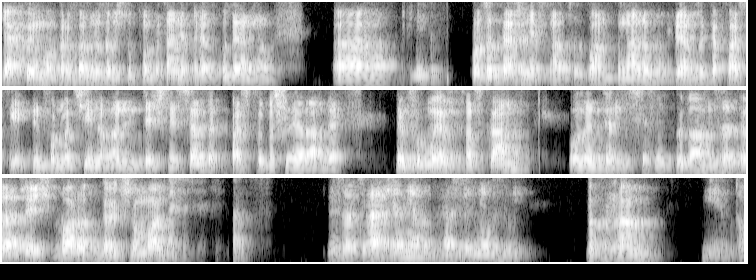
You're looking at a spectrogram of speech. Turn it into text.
Дякуємо. Переходимо до наступного питання порядку денного. Е, Про затвердження фінансового плану комунального підприємства Закарпатський інформаційно-аналітичний центр Закарпатської обласної ради. Інформує Паскан Валентин Сергійович. Коротко, якщо можна, Не затвердження, а внесення змін. до програми. Ні, до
